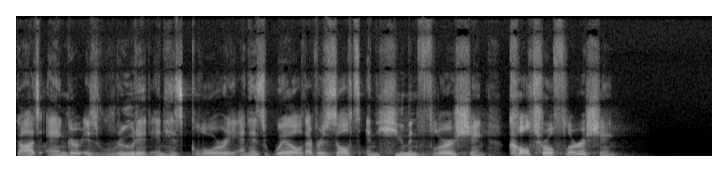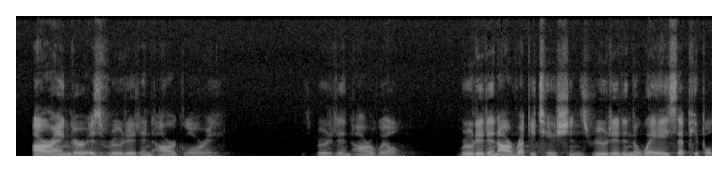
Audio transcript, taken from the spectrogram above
God's anger is rooted in his glory and his will that results in human flourishing, cultural flourishing. Our anger is rooted in our glory, it's rooted in our will, rooted in our reputations, rooted in the ways that people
